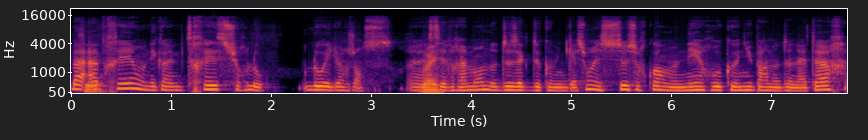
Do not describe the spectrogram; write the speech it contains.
Bah après, on est quand même très sur l'eau. L'eau et l'urgence. Euh, Ouais. C'est vraiment nos deux actes de communication et ce sur quoi on est reconnu par nos donateurs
